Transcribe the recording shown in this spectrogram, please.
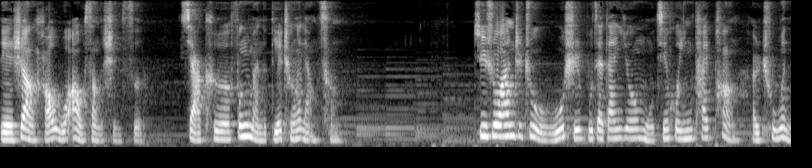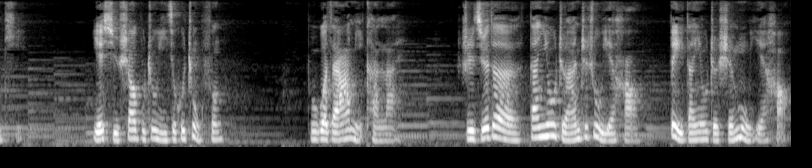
脸上毫无懊丧的神色，下颏丰满的叠成了两层。据说安之助无时不在担忧母亲会因太胖而出问题，也许稍不注意就会中风。不过在阿米看来，只觉得担忧者安之助也好，被担忧者神母也好，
